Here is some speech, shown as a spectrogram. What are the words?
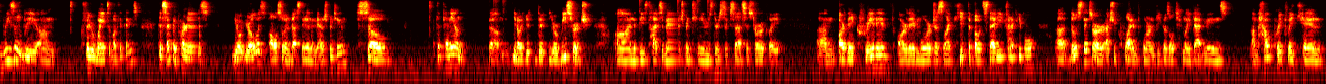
reasonably um, clear way to look at things. The second part is you're, you're always also investing in the management team. So depending on um, you know your, the, your research on these types of management teams, their success historically. Um, are they creative? Are they more just like keep the boat steady kind of people? Uh, those things are actually quite important because ultimately that means um, how quickly can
